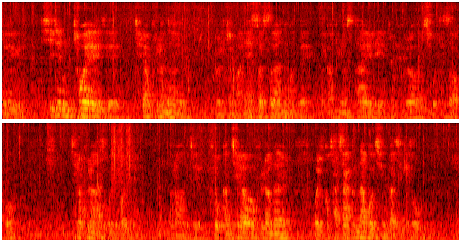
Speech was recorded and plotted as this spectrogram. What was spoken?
그 시즌 초에 이제 체력 훈련을 좀 많이 했었어야 하는 건데 약간 훈련 스타일이 좀 그렇지 못했어갖고 체력 훈련 하지 못했거든요. 그런 이제 부족한 체력 훈련을 월드컵 4차가 끝나고 지금까지 계속 좀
